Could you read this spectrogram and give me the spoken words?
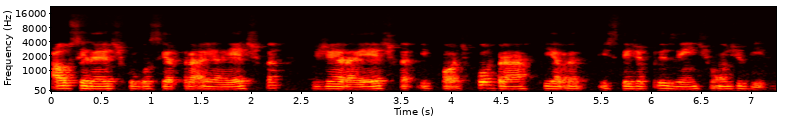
Ao ser ético, você atrai a ética, gera a ética e pode cobrar que ela esteja presente onde vive.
